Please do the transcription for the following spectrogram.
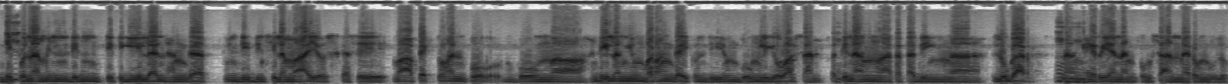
Hindi po namin din titigilan hanggat hindi din sila maayos kasi maapektuhan po buong ah, hindi lang yung barangay kundi yung buong ligawasan pati na ang mga katabing ah, lugar ng area ng kung saan merong gulo.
